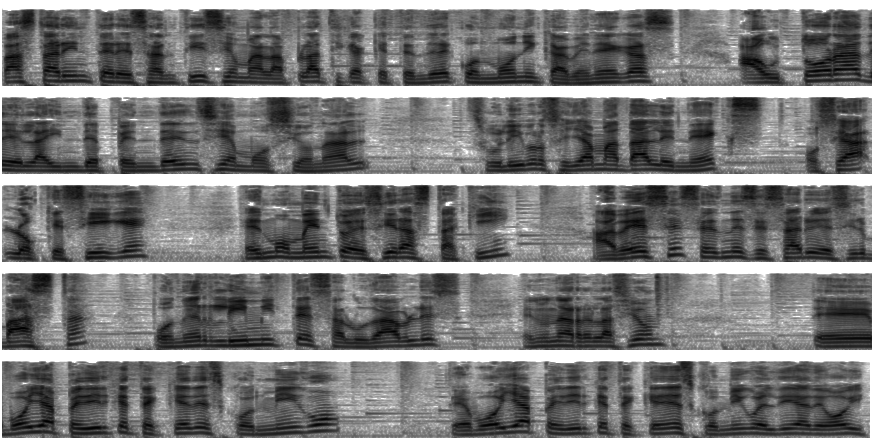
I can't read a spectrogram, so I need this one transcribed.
Va a estar interesantísima la plática que tendré con Mónica Venegas, autora de La Independencia Emocional. Su libro se llama Dale Next, o sea, lo que sigue. Es momento de decir hasta aquí. A veces es necesario decir basta, poner límites saludables en una relación. Te voy a pedir que te quedes conmigo. Te voy a pedir que te quedes conmigo el día de hoy.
